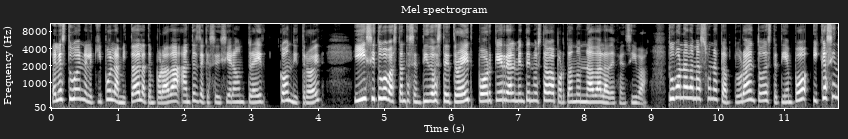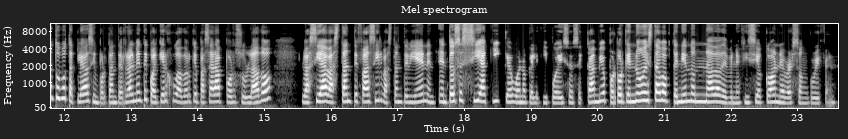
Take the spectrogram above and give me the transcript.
Él estuvo en el equipo la mitad de la temporada antes de que se hiciera un trade con Detroit. Y sí tuvo bastante sentido este trade porque realmente no estaba aportando nada a la defensiva. Tuvo nada más una captura en todo este tiempo y casi no tuvo tacleadas importantes. Realmente cualquier jugador que pasara por su lado lo hacía bastante fácil, bastante bien. Entonces sí aquí qué bueno que el equipo hizo ese cambio porque no estaba obteniendo nada de beneficio con Everson Griffin.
